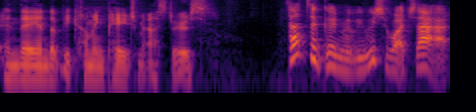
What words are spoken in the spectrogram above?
and they end up becoming page masters. That's a good movie. We should watch that,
